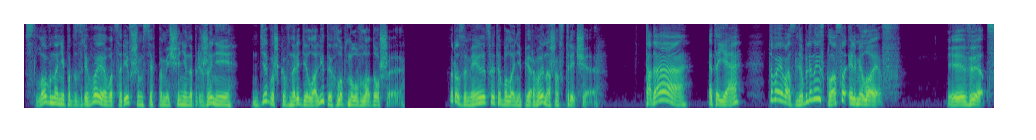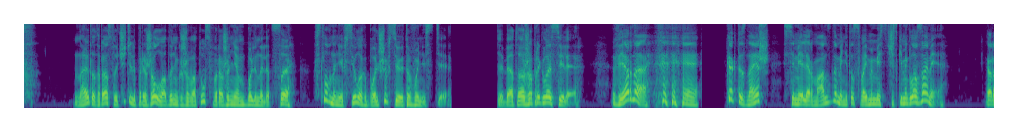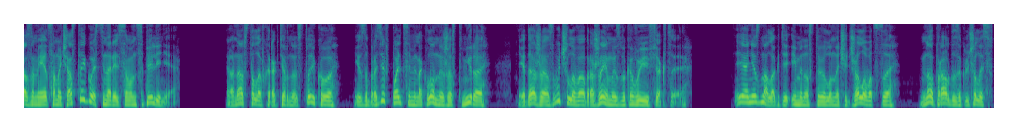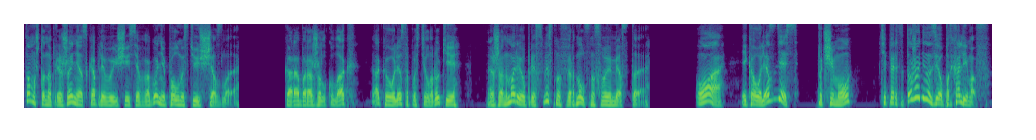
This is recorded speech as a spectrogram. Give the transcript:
Словно не подозревая о воцарившемся в помещении напряжении, девушка в наряде Лолиты хлопнула в ладоши. Разумеется, это была не первая наша встреча. «Та-да! Это я, твой возлюбленный из класса Эльмилоев!» «Ивет!» На этот раз учитель прижал ладонь к животу с выражением боли на лице, словно не в силах больше все это вынести. «Тебя тоже пригласили?» «Верно? Хе-хе-хе. Как ты знаешь, семья Лерман знаменита своими мистическими глазами. Разумеется, мы частые гости на рельсовом цепелине». Она встала в характерную стойку, изобразив пальцами наклонный жест мира, и даже озвучила воображаемые звуковые эффекты. Я не знала, где именно стоило начать жаловаться, но правда заключалась в том, что напряжение, скапливающееся в вагоне, полностью исчезло. Караба разжал кулак, а Каулес опустил руки, Жан-Марио, присвистнув, вернулся на свое место. «О, и Каулес здесь? Почему? Теперь ты тоже один из его подхалимов?»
